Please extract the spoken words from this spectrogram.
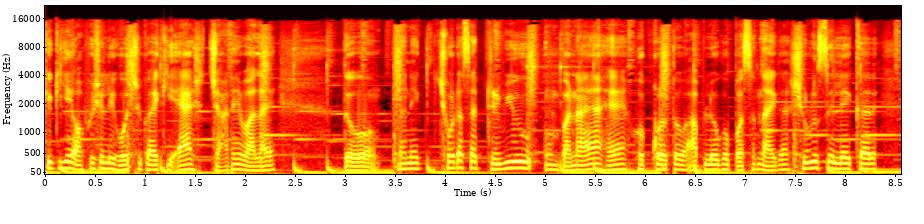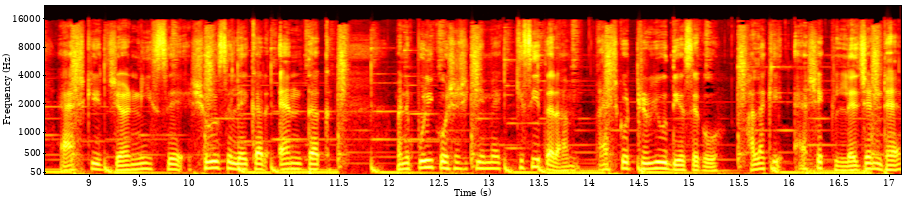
क्योंकि ये ऑफिशियली हो चुका है कि ऐश जाने वाला है तो मैंने एक छोटा सा ट्रिव्यू बनाया है। होप करो तो आप लोगों को पसंद आएगा। शुरू से लेकर ऐश की जर्नी से, शुरू से लेकर एंड तक मैंने पूरी कोशिश की, मैं किसी तरह ऐश को ट्रिव्यू दे सकूँ। हालाँकि ऐश एक लेजेंड है।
